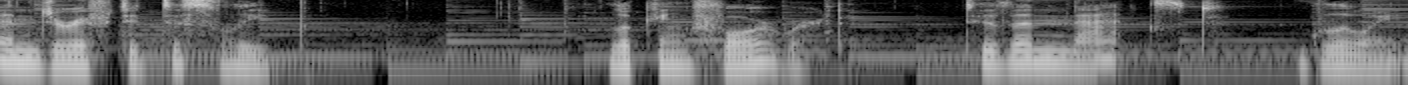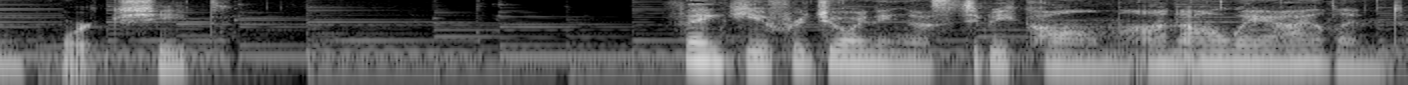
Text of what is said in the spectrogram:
And drifted to sleep, looking forward to the next gluing worksheet. Thank you for joining us to be calm on Ahway Island.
